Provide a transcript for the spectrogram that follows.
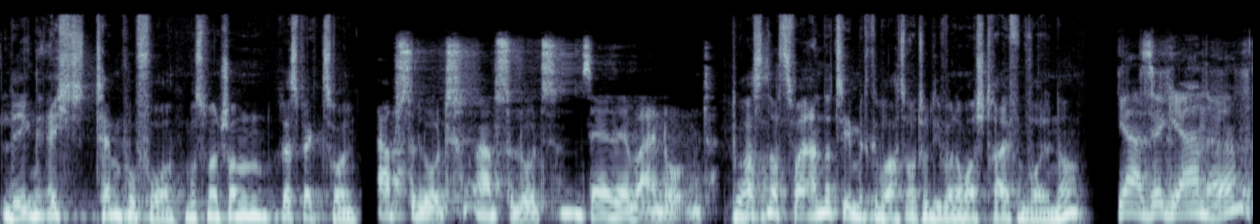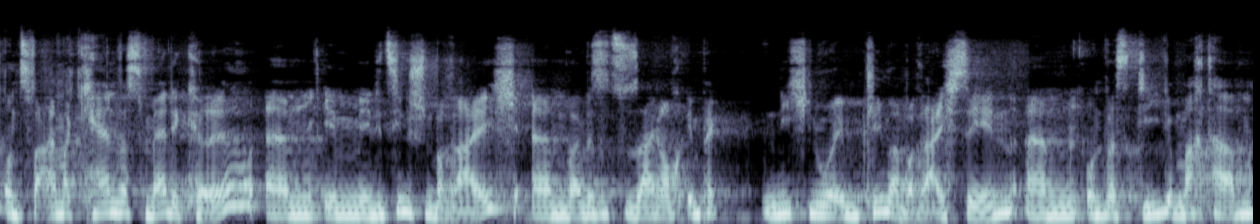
legen echt Tempo vor. Muss man schon Respekt zollen. Absolut, absolut. Sehr, sehr beeindruckend. Du hast noch zwei andere Themen mitgebracht, Otto, die wir nochmal streifen wollen, ne? Ja, sehr gerne. Und zwar einmal Canvas Medical ähm, im medizinischen Bereich, ähm, weil wir sozusagen auch Impact nicht nur im Klimabereich sehen. Ähm, und was die gemacht haben,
